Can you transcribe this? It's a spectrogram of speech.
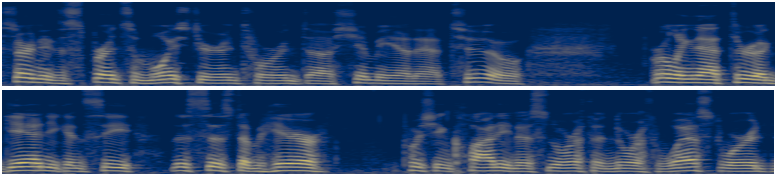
starting to spread some moisture in toward uh, Shemya and Attu. Rolling that through again, you can see this system here pushing cloudiness north and northwestward.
